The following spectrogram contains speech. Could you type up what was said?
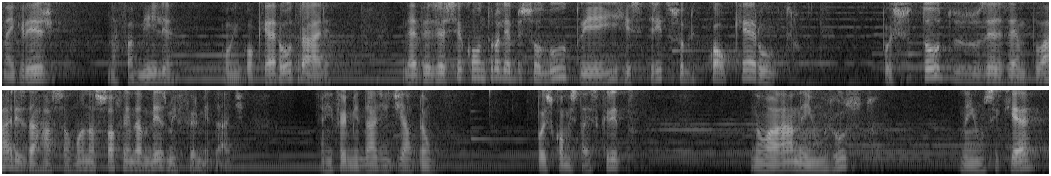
na igreja, na família ou em qualquer outra área, deve exercer controle absoluto e irrestrito sobre qualquer outro, pois todos os exemplares da raça humana sofrem da mesma enfermidade, a enfermidade de Adão. Pois, como está escrito, não há nenhum justo, nenhum sequer,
